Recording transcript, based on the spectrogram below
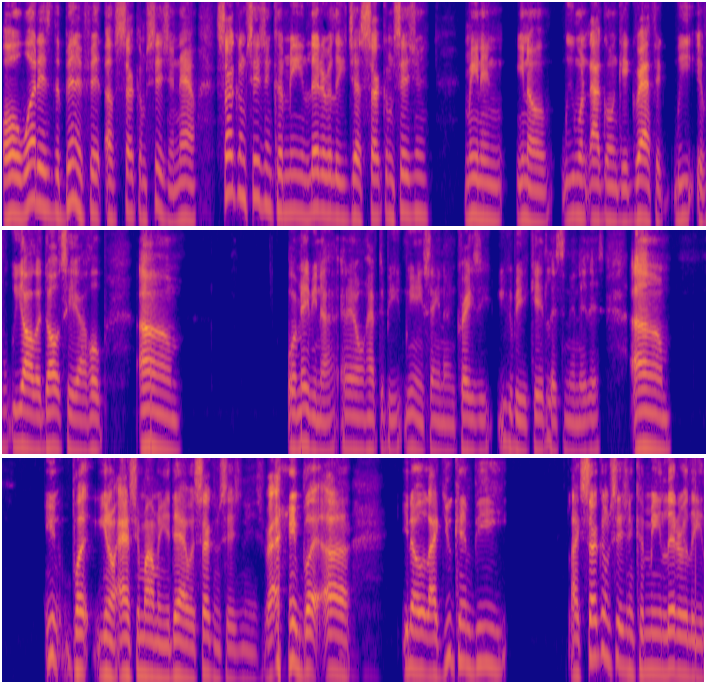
Or what is the benefit of circumcision? Now, circumcision could mean literally just circumcision, meaning, you know, we were not going to get graphic. We if we all adults here, I hope. Um or maybe not. And it don't have to be. We ain't saying nothing crazy. You could be a kid listening to this. Um, you know, but you know, ask your mom and your dad what circumcision is, right? but uh, you know, like you can be like circumcision can mean literally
